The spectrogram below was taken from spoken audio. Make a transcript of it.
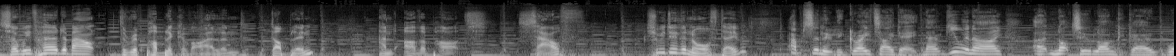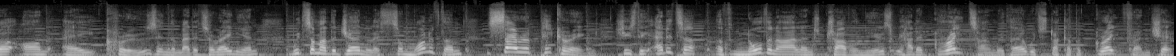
So we've heard about the Republic of Ireland, Dublin, and other parts south. Should we do the north, David? Absolutely great idea. Now, you and I, uh, not too long ago, were on a cruise in the Mediterranean with some other journalists, and one of them Sarah Pickering. She's the editor of Northern Ireland Travel News. We had a great time with her, we've struck up a great friendship,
